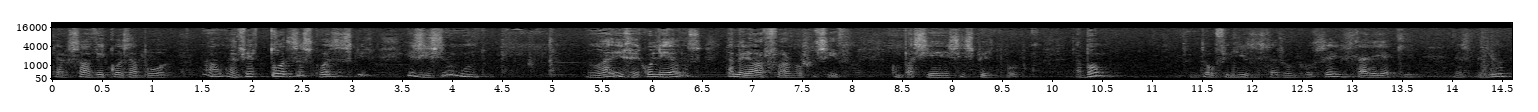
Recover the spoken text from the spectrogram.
quero só ver coisa boa. Não, é ver todas as coisas que existem no mundo. Não é? E recolhê-las da melhor forma possível, com paciência e espírito público. Tá bom? Estou feliz de estar junto com vocês, estarei aqui nesse período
